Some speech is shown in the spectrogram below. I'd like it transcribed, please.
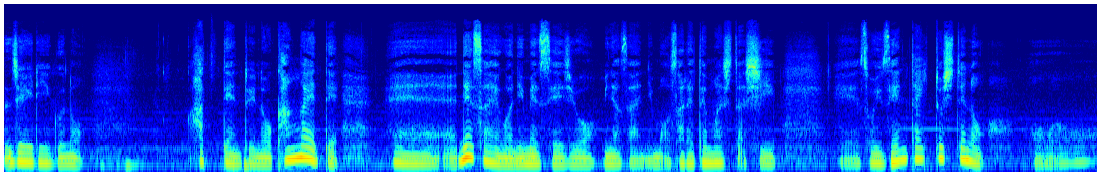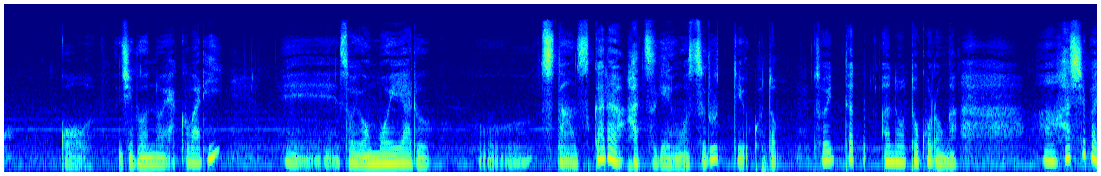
J リーグの発展というのを考えて、えーね、最後にメッセージを皆さんにもされてましたし、えー、そういう全体としてのこう自分の役割、えー、そういう思いやるスタンスから発言をするっていうこと。そういったあのところが端々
